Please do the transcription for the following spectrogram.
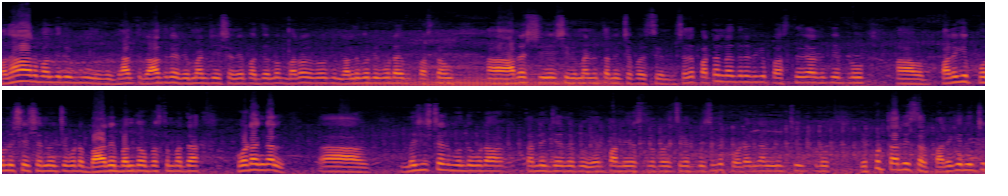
పదహారు మందిని రాత్రి రాత్రి రిమాండ్ చేసిన నేపథ్యంలో మరో రోజు నలుగురిని కూడా ప్రస్తుతం అరెస్ట్ చేసి రిమాండ్ తరలించే పరిస్థితి కనిపిస్తుంది. పట్టణ నగరానికి ప్రస్తుతానికి ఇప్పుడు పరిగి పోలీస్ స్టేషన్ నుంచి కూడా భారీ బందోబస్తు మధ్య కోడంగల్ మెజిస్ట్రేట్ ముందు కూడా తరలించేందుకు ఏర్పాట్లు చేస్తున్న పరిస్థితి కనిపిస్తుంది. కోడంగల్ నుంచి ఇప్పుడు ఎప్పుడు తరలిస్తారు? పరిగి నుంచి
